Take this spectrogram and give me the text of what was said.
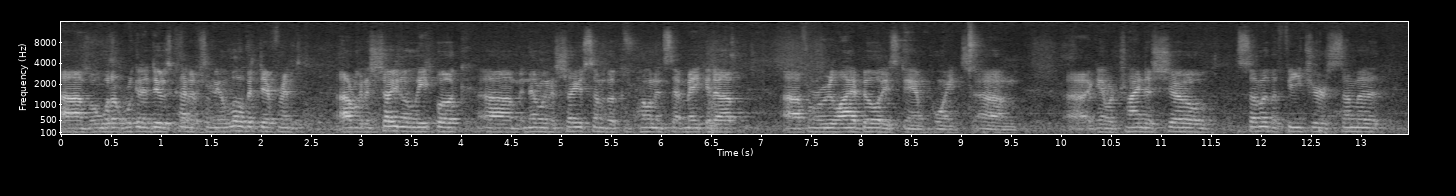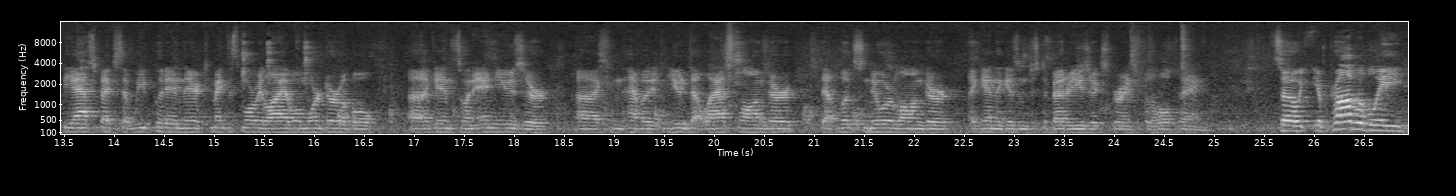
Uh, but what we're going to do is kind of something a little bit different. Uh, we're going to show you an EliteBook, um, and then we're going to show you some of the components that make it up uh, from a reliability standpoint. Um, uh, again, we're trying to show some of the features, some of the aspects that we put in there to make this more reliable, more durable, uh, again, so an end user uh, can have a unit that lasts longer, that looks newer longer, again, that gives them just a better user experience for the whole thing. So you're probably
